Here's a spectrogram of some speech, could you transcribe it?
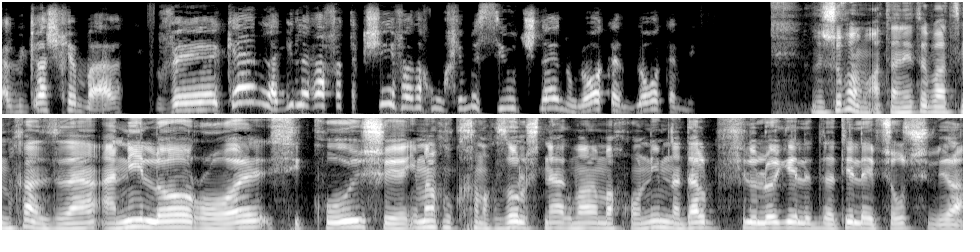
על מגרש חמר, וכן, להגיד לרפה, תקשיב, אנחנו הולכים לסיוט שנינו, לא רק, לא רק אני. ושוב פעם, אתה ענית בעצמך, זה, אני לא רואה סיכוי שאם אנחנו ככה נחזור לשני הגמרים האחרונים, נדל אפילו לא הגיע לדעתי לאפשרות שבירה.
